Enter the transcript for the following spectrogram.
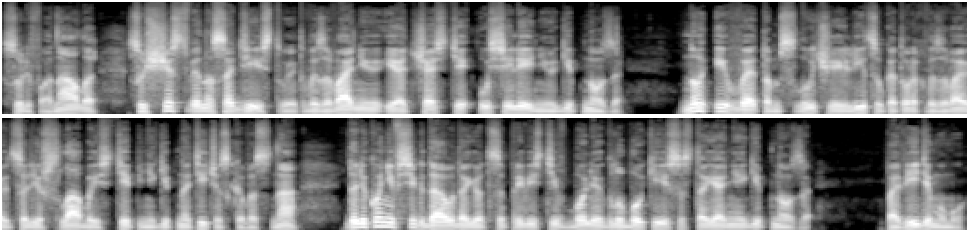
сульфанала – существенно содействует вызыванию и отчасти усилению гипноза. Но и в этом случае лиц, у которых вызываются лишь слабые степени гипнотического сна, далеко не всегда удается привести в более глубокие состояния гипноза. По-видимому,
